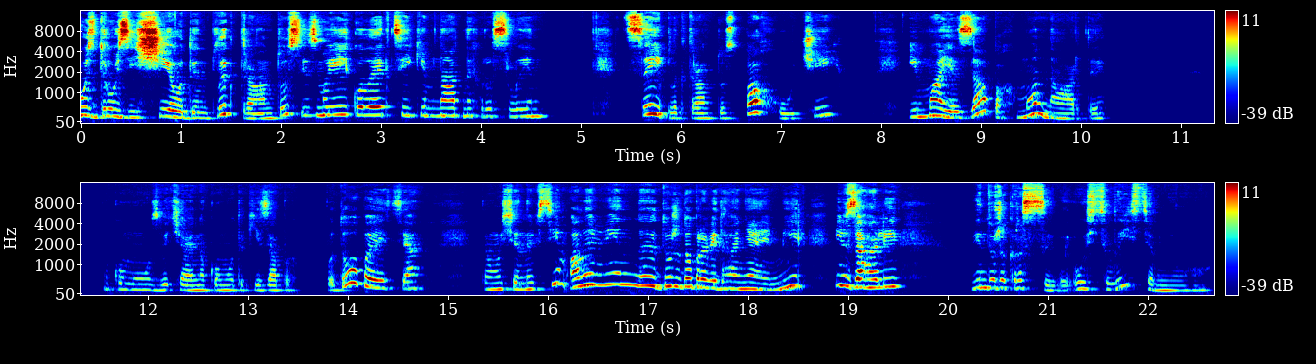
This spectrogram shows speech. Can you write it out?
Ось, друзі, ще один плектрантус із моєї колекції кімнатних рослин. Цей плектрантус пахучий і має запах монарди. Ну, кому, звичайно, кому такий запах подобається, тому що не всім, але він е, дуже добре відганяє міль і взагалі він дуже красивий. Ось листя в нього.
